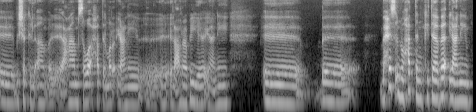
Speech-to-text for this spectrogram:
آه بشكل عام سواء حتى المرأة يعني آه العربية يعني آه بحس إنه حتى الكتابات يعني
